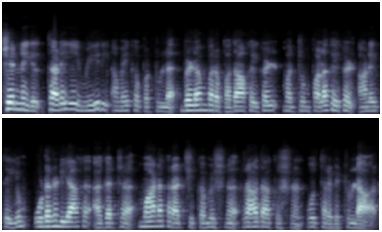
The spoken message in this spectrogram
சென்னையில் தடையை மீறி அமைக்கப்பட்டுள்ள விளம்பர பதாகைகள் மற்றும் பலகைகள் அனைத்தையும் உடனடியாக அகற்ற மாநகராட்சி கமிஷனர் ராதாகிருஷ்ணன் உத்தரவிட்டுள்ளார்.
